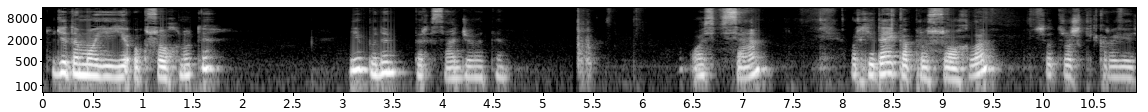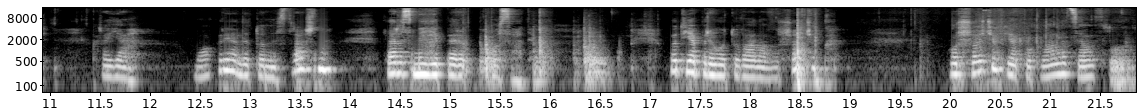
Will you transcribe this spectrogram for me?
Тоді дамо її обсохнути і будемо пересаджувати. Ось все. Орхідейка просохла. Ще трошки краї, края мокрі, але то не страшно. Зараз ми її посадимо. От я приготувала горшочок. Горшочок я поклала цеофлору.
